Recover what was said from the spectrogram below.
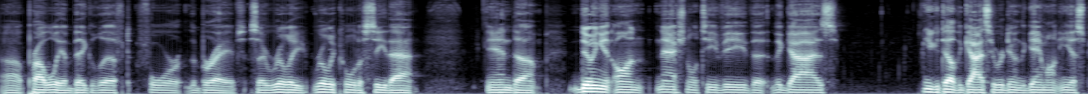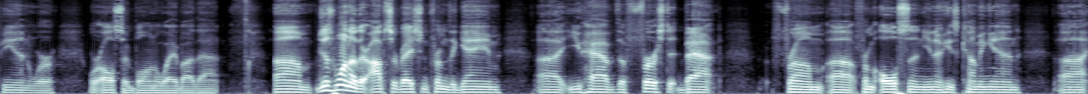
uh, probably a big lift for the Braves. So really, really cool to see that, and uh, doing it on national TV, the the guys, you could tell the guys who were doing the game on ESPN were were also blown away by that. Um, just one other observation from the game: uh, you have the first at bat from uh, from Olson. You know he's coming in uh,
